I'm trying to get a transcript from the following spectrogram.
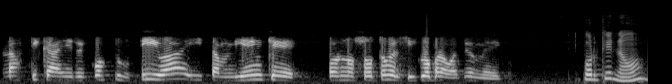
Plástica y Reconstructiva y también que por nosotros el ciclo paraguayo de médicos. ¿Por qué no?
